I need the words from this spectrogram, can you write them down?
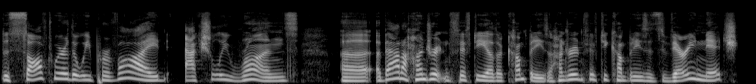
the software that we provide actually runs uh, about 150 other companies. 150 companies. It's very niche,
